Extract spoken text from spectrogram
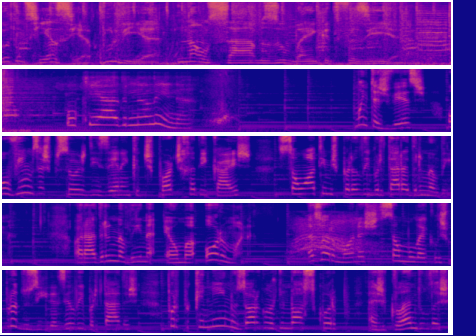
minuto de ciência por dia, não sabes o bem que te fazia. O que é a adrenalina? Muitas vezes ouvimos as pessoas dizerem que desportos radicais são ótimos para libertar adrenalina. Ora, a adrenalina é uma hormona. As hormonas são moléculas produzidas e libertadas por pequeninos órgãos do nosso corpo, as glândulas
